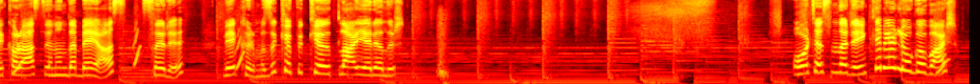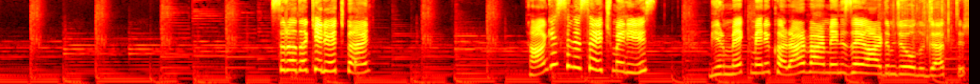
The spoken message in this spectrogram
Dekorasyonunda beyaz, sarı ve kırmızı köpük kağıtlar yer alır. Ortasında renkli bir logo var. Sıradaki lütfen. Hangisini seçmeliyiz? Bir Mac menü karar vermenize yardımcı olacaktır.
